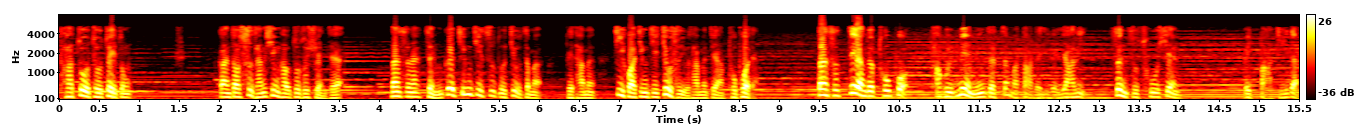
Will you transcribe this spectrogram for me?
他做出最终按照市场信号做出选择，但是呢，整个经济制度就这么给他们计划经济就是由他们这样突破的，但是这样的突破。他会面临着这么大的一个压力，甚至出现被打击的，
